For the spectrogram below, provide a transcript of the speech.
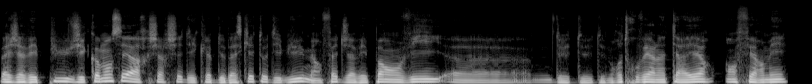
bah, j'avais pu, j'ai commencé à rechercher des clubs de basket au début, mais en fait, j'avais pas envie euh, de, de- me retrouver à l'intérieur, enfermé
